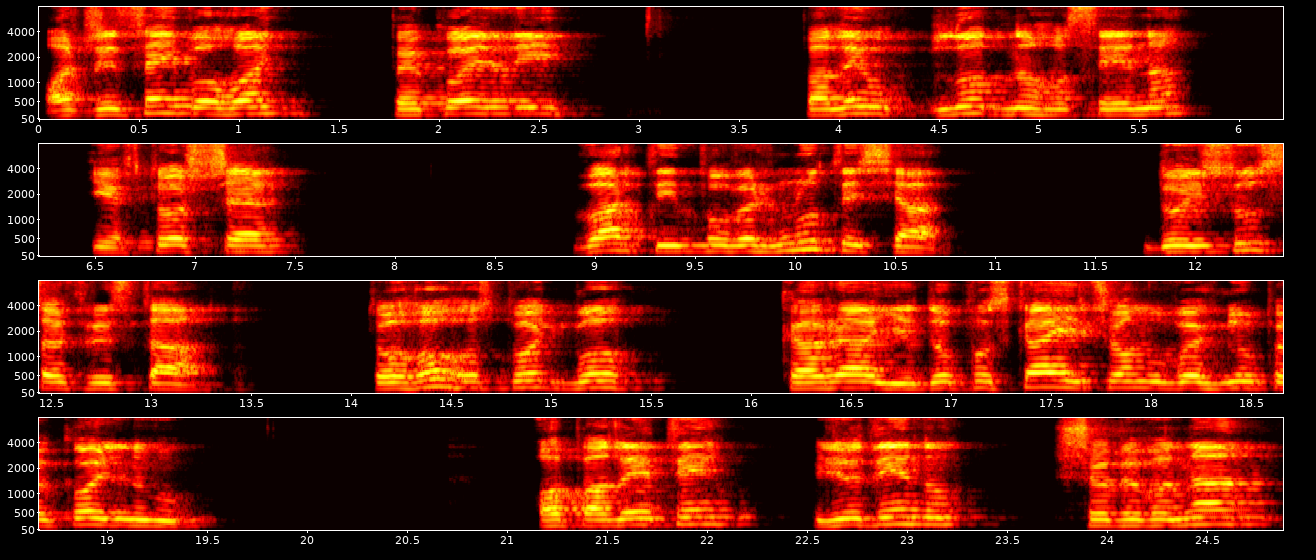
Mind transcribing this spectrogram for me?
Отже, цей вогонь пекольний палив блудного сина, і хто ще вартий повернутися до Ісуса Христа, того Господь Бог карає, допускає цьому вогню пекольному опалити людину, щоб вона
